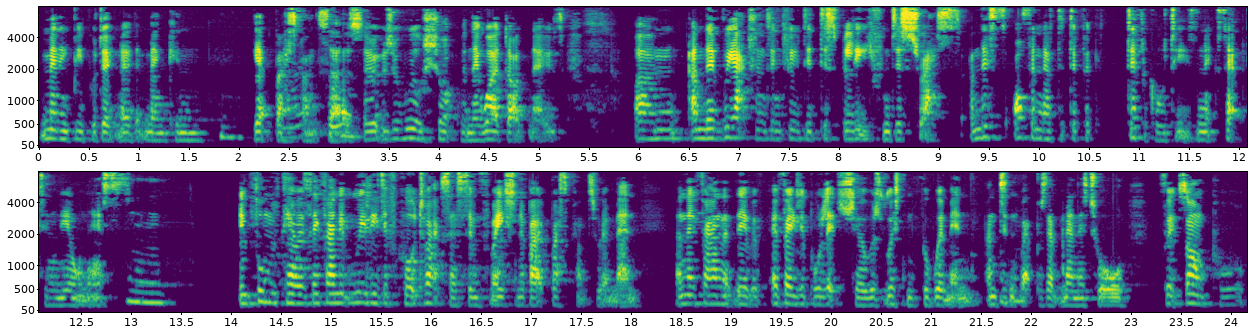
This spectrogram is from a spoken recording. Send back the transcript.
Many people don't know that men can get breast cancer, so it was a real shock when they were diagnosed. Um, and the reactions included disbelief and distress, and this often led to diff- difficulties in accepting the illness. Mm. Informal carers, they found it really difficult to access information about breast cancer in men, and they found that the available literature was written for women and didn't represent men at all. For example,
